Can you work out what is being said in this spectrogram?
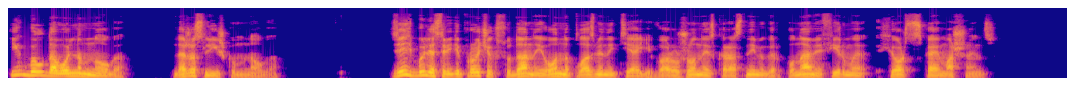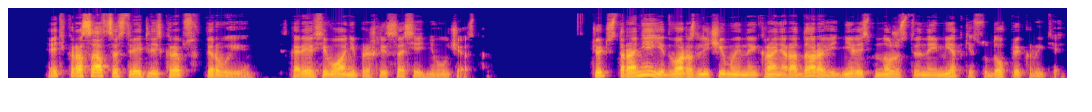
Их было довольно много, даже слишком много. Здесь были среди прочих суда на ионно-плазменной тяге, вооруженные скоростными гарпунами фирмы Hearst Sky Machines. Эти красавцы встретились Крэпсу впервые. Скорее всего, они пришли с соседнего участка. Чуть в стороне, едва различимые на экране радара, виднелись множественные метки судов прикрытия,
